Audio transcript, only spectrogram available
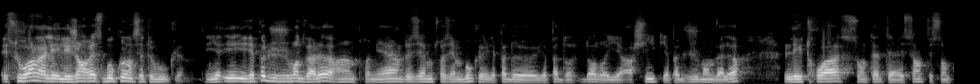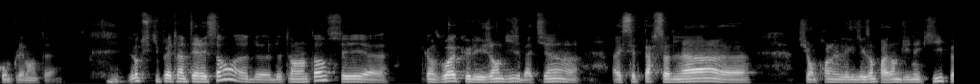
Et souvent, là, les, gens restent beaucoup dans cette boucle. Il n'y a, pas de jugement de valeur, hein, première, deuxième, troisième boucle, il n'y a pas d'ordre hiérarchique, il n'y a pas de jugement de valeur. Les trois sont intéressantes et sont complémentaires. Donc, ce qui peut être intéressant euh, de, temps en temps, c'est euh, quand je vois que les gens disent, bah, tiens, avec cette personne-là, euh, si on prend l'exemple par exemple d'une équipe,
